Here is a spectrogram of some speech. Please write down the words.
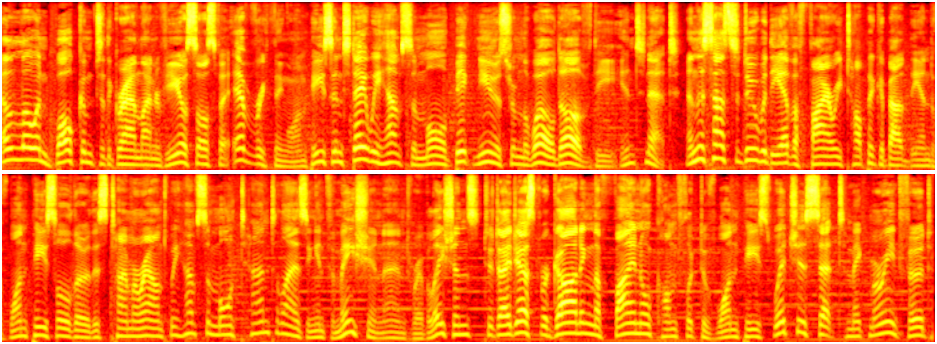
Hello and welcome to the Grand Line Review, your source for everything One Piece, and today we have some more big news from the world of the internet. And this has to do with the ever fiery topic about the end of One Piece, although this time around we have some more tantalizing information and revelations to digest regarding the final conflict of One Piece, which is set to make Marineford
